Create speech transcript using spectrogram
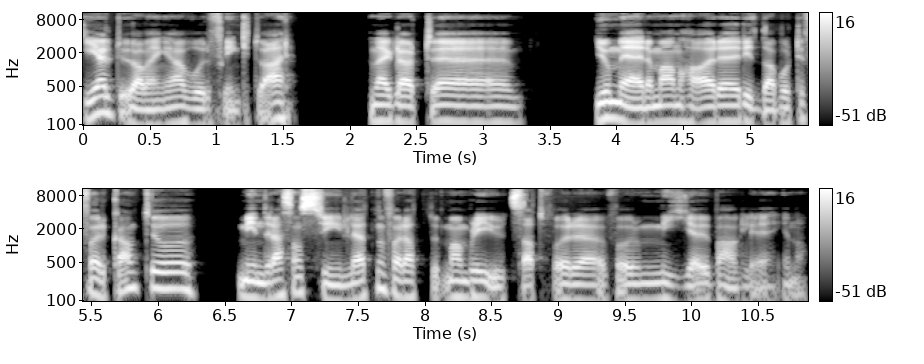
helt uavhengig av hvor flink du er. Men det er klart, eh, jo mer man har rydda bort i forkant, jo mindre er sannsynligheten for at man blir utsatt for, eh, for mye ubehagelig innhold.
